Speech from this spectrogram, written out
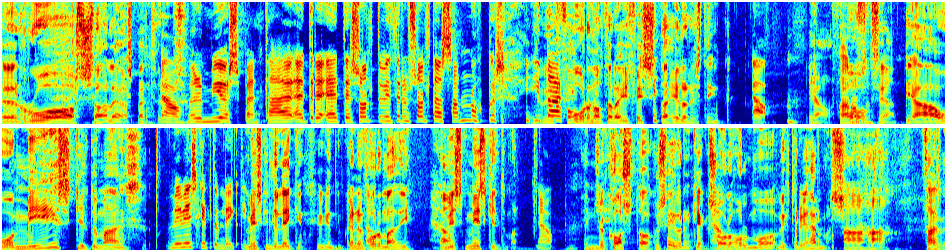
Eh, rosalega spennt fyrir. Já, við erum mjög spennt. Það er, er, er svolítið, við þurfum svolítið að sanna okkur í við dag. Við fórum náttúrulega í fyrsta heilarhysting. Já. Já, það er ásvöld síðan. Já, og miskildum aðeins. Við miskildum leikin. Miskildum leikin. Hvernig fórum að því? Við miskildum hann. Já. Svo kostaði okkur segurinn gegn Sóla Holm og Viktoríu Hermans. Aha. Það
